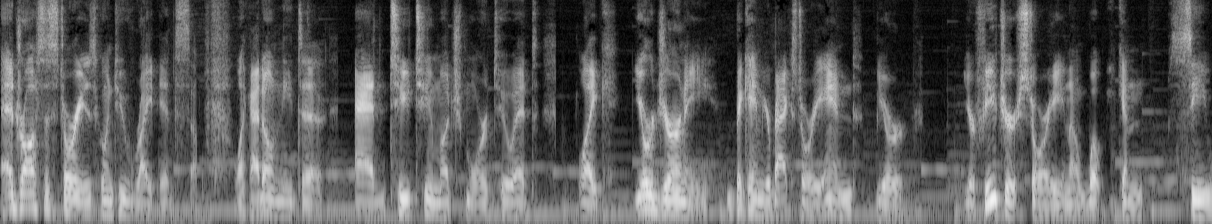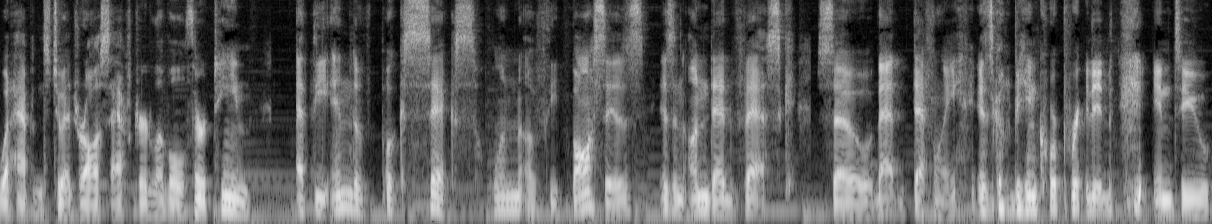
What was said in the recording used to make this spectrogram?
Adros's story is going to write itself. Like I don't need to add too too much more to it. Like your journey became your backstory and your your future story. You know what we can see what happens to Adros after level thirteen. At the end of book six, one of the bosses is an undead Vesk, so that definitely is going to be incorporated into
